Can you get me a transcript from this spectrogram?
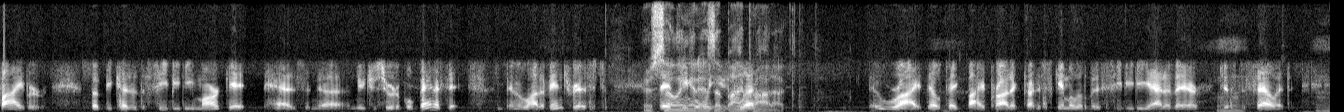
fiber, but because of the CBD market has uh, nutraceutical benefits and a lot of interest, they're selling it as a byproduct. Less, right, they'll take byproduct, try to skim a little bit of CBD out of there just mm-hmm. to sell it. Mm-hmm.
